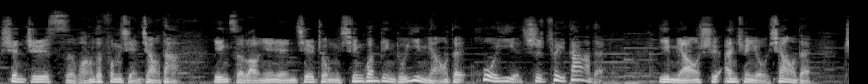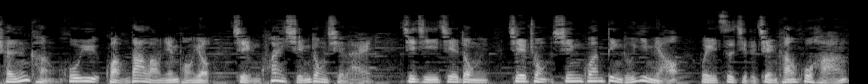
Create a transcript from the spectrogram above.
甚至死亡的风险较大，因此老年人接种新冠病毒疫苗的获益是最大的。疫苗是安全有效的，诚恳呼吁广大老年朋友尽快行动起来。积极接种接种新冠病毒疫苗，为自己的健康护航。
